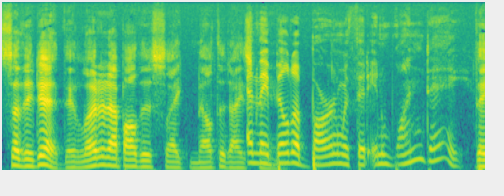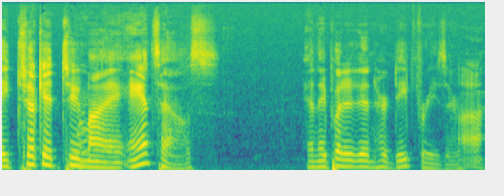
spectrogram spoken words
so they did they loaded up all this like melted ice and cream they built a barn with it in one day. they took it to One my day. aunt's house and they put it in her deep freezer Ah,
